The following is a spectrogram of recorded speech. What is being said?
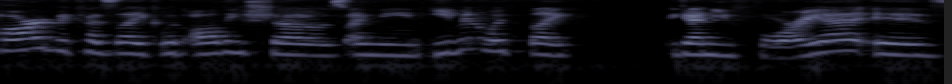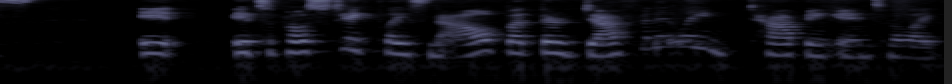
hard because like with all these shows, I mean, even with like again, Euphoria is it. It's supposed to take place now, but they're definitely tapping into like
